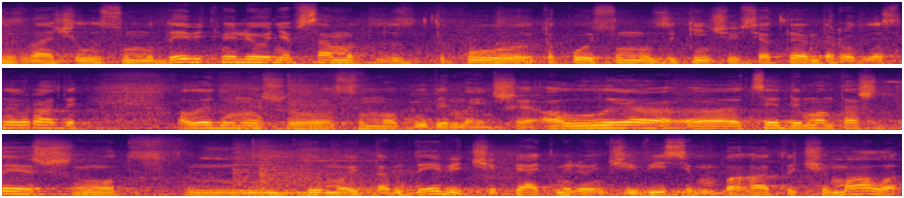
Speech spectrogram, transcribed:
зазначили суму 9 мільйонів. Саме таку, такою сумою закінчився тендер обласної ради, але думаю, що сума буде менше. Але е, цей демонтаж теж, от, думаю, там 9 чи 5 мільйонів, чи 8, багато чи мало.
